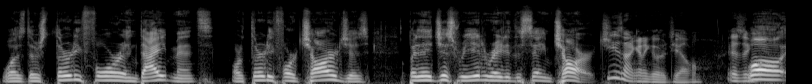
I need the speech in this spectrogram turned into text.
was there's 34 indictments or 34 charges, but they just reiterated the same charge. He's not going to go to jail. Well,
